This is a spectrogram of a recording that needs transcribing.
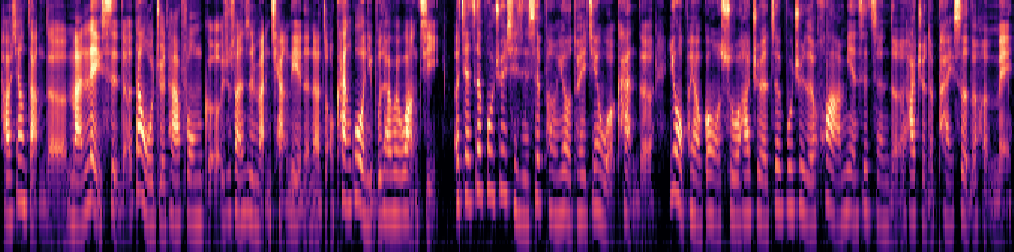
好像长得蛮类似的，但我觉得她风格就算是蛮强烈的那种，看过你不太会忘记。而且这部剧其实是朋友推荐我看的，因为我朋友跟我说，他觉得这部剧的画面是真的，他觉得拍摄的很美，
